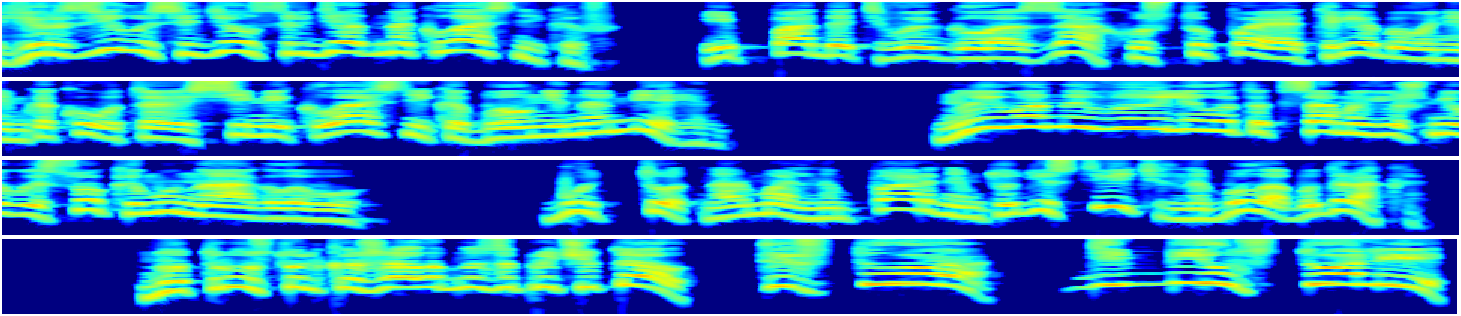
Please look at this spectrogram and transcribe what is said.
Верзила сидел среди одноклассников, и падать в их глазах, уступая требованиям какого-то семиклассника, был не намерен. Но Иван и вылил этот самый вишневый сок ему на голову. Будь тот нормальным парнем, то действительно была бы драка. Но трус только жалобно запричитал. «Ты что, дебил, что ли?»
